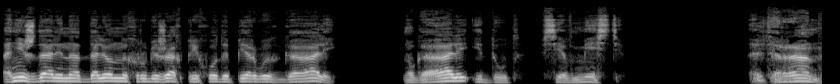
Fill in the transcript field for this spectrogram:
Они ждали на отдаленных рубежах прихода первых Гаалей, но Гаали идут все вместе. Альтеран,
